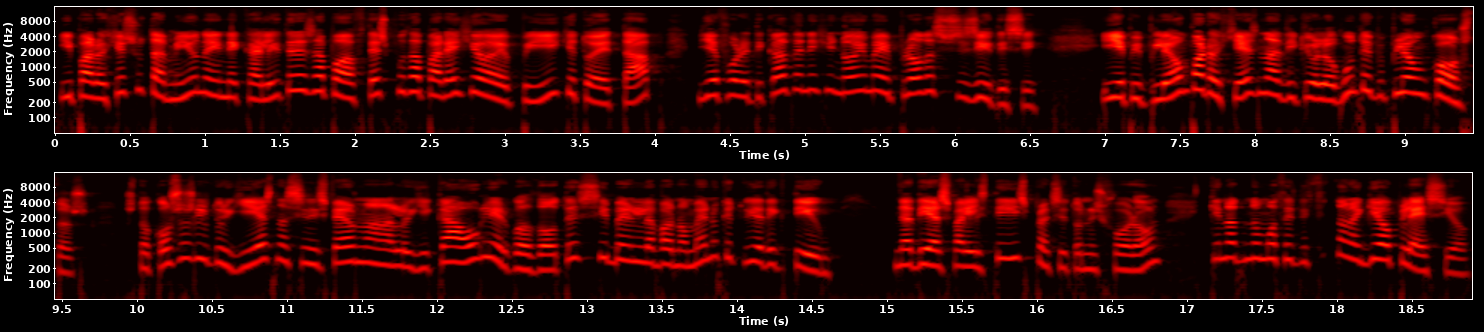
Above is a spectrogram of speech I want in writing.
οι παροχές του Ταμείου να είναι καλύτερες από αυτές που θα παρέχει ο ΕΠΗ και το ΕΤΑΠ, διαφορετικά δεν έχει νόημα η πρόταση συζήτηση. Οι επιπλέον παροχές να δικαιολογούν το επιπλέον κόστος. Στο κόστο λειτουργίας να συνεισφέρουν αναλογικά όλοι οι εργοδότες συμπεριλαμβανομένου και του διαδικτύου. Να διασφαλιστεί η ίσπραξη των εισφορών και να νομοθετηθεί το αναγκαίο πλαίσιο.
